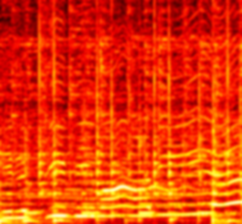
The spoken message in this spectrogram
दिल की बीमारी है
